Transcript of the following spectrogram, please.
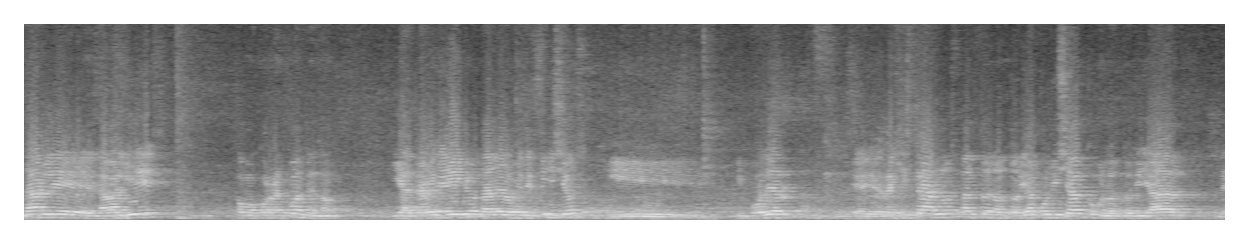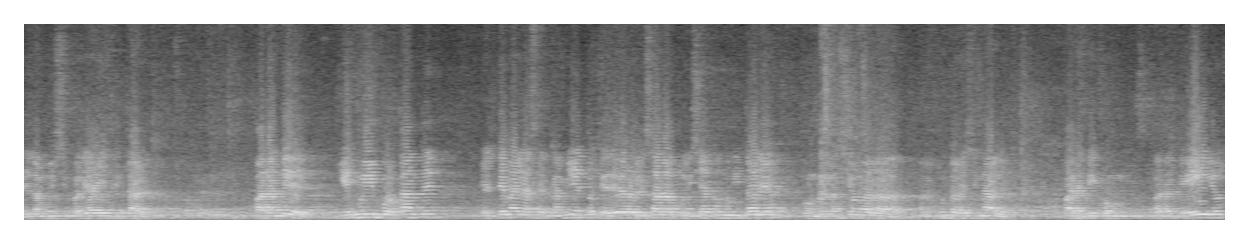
darle la validez como corresponde, ¿no? Y a través de ello darle los beneficios y, poder eh, registrarlos tanto en la autoridad policial como en la autoridad de la municipalidad distrital. ¿Para qué? Y es muy importante el tema del acercamiento que debe realizar la policía comunitaria con relación a la, junta vecinales, para que, para que ellos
